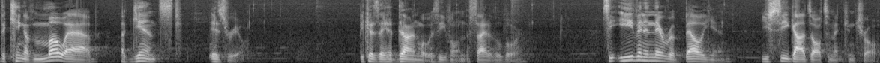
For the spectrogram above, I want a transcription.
the king of Moab, against Israel because they had done what was evil in the sight of the Lord. See, even in their rebellion, you see God's ultimate control.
